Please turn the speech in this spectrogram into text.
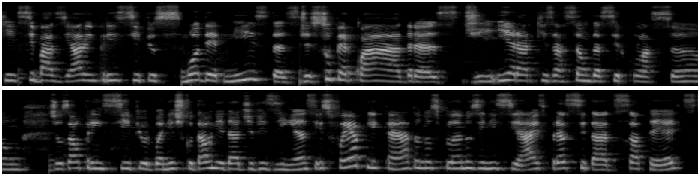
que se basearam em princípios modernistas de superquadras, de hierarquização da circulação, de usar o princípio urbanístico da unidade de vizinhança. Isso foi aplicado nos planos iniciais para as cidades satélites,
